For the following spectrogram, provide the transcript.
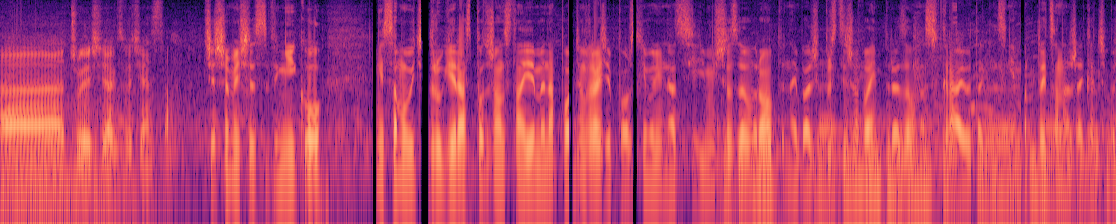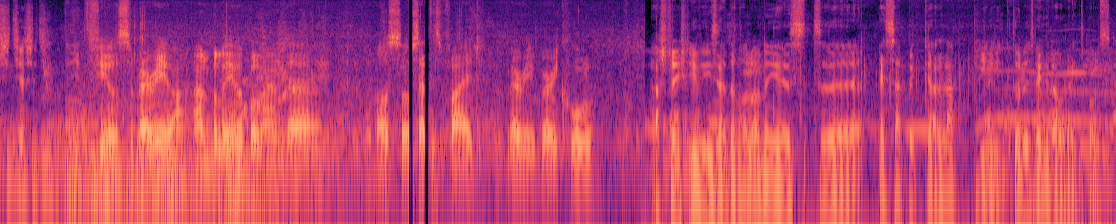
E, Czuję się jak zwycięzca. Cieszymy się z wyniku. Niesamowicie drugi raz pod rząd stajemy na podium w rajdzie polskim eliminacji Mistrzostw Europy, najbardziej prestiżowa impreza u nas w kraju, tak więc nie ma tutaj co narzekać, trzeba się cieszyć. It feels very unbelievable and uh, also satisfied. Very, very cool. A szczęśliwy i zadowolony jest e, SAPK Lappi, który wygrał rajd Polski.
